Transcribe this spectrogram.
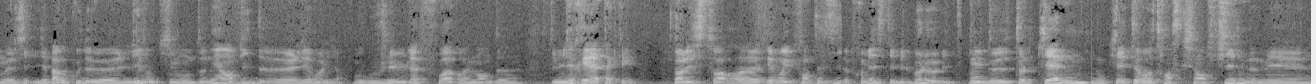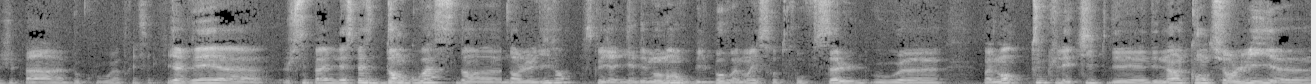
Il n'y a pas beaucoup de livres qui m'ont donné envie de les relire, où j'ai eu la foi vraiment de, de m'y réattaquer. Dans l'histoire euh, Heroic Fantasy, le premier c'était Bilbo le Hobbit, donc de Tolkien, donc qui a été retranscrit en film, mais j'ai pas beaucoup apprécié. Il y avait, euh, je sais pas, une espèce d'angoisse dans, dans le livre, parce qu'il y a des moments où Bilbo vraiment il se retrouve seul, où euh, vraiment toute l'équipe des, des nains compte sur lui euh,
